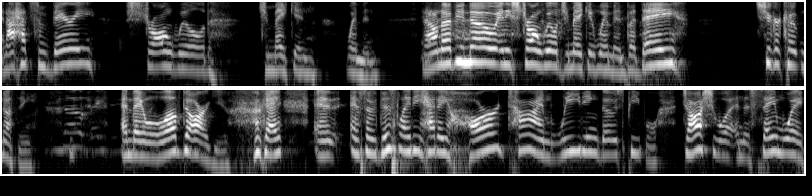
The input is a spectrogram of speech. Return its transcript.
And I had some very strong willed Jamaican women and I don't know if you know any strong willed Jamaican women, but they sugarcoat nothing. and they love to argue, okay? And, and so this lady had a hard time leading those people. Joshua, in the same way,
